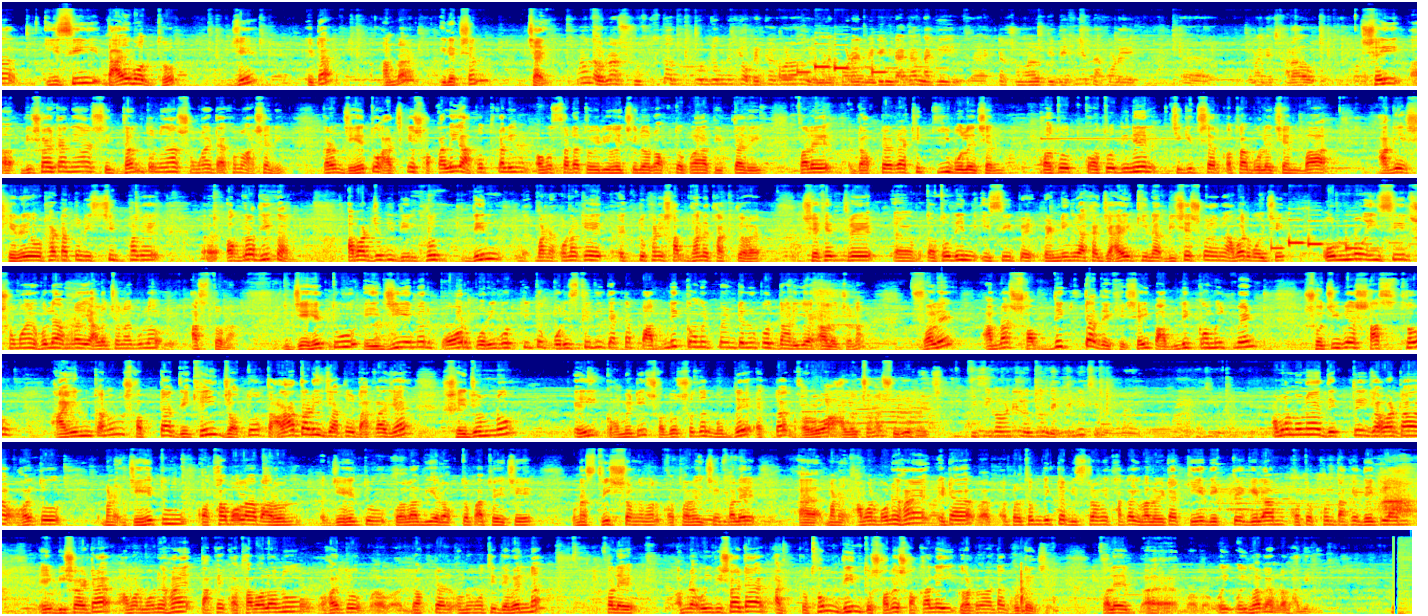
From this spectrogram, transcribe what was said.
ইসি দায়বদ্ধ যে এটা আমরা ইলেকশন চাই। ওনার সুস্থতা পর্যন্ত কি অপেক্ষা করা মানে পরের মিটিং ডাকা নাকি একটা সময় অবধি দেখিয়ে তারপরে ছাড়াও সেই বিষয়টা নেওয়ার সিদ্ধান্ত নেওয়ার সময়টা এখনও আসেনি। কারণ যেহেতু আজকে সকালেই আপৎকালীন অবস্থাটা তৈরি হয়েছিল, রক্তপাত ইত্যাদি, ফলে ডক্টররা ঠিক কী বলেছেন, কত কত দিনের চিকিৎসার কথা বলেছেন বা আগে সেরে ওঠাটা তো নিশ্চিতভাবে অগ্রাধিকার। আবার যদি দীর্ঘদিন মানে ওনাকে একটুখানি সাবধানে থাকতে হয়, সেক্ষেত্রে ততদিন ইসি পেন্ডিং রাখা যায় কি না বিশেষ করে আমি আবার বলছি অন্য ইসির সময় হলে আমরা এই আলোচনাগুলো আসতো না। যেহেতু এজিএম এর পর পরিবর্তিত পরিস্থিতিতে একটা পাবলিক কমিটমেন্টের উপর দাঁড়িয়ে আলোচনা, ফলে আমরা সব দিকটা দেখি। সেই পাবলিক কমিটমেন্ট সচিবের স্বাস্থ্য, আইন কানুন সবটা দেখেই যত তাড়াতাড়ি যাতে ডাকা যায়, সেজন্য এই কমিটির সদস্যদের মধ্যে একটা ঘরোয়া আলোচনা শুরু হয়েছে। কৃষি কমিটির লোকজন দেখতে গিয়েছিল? আমার মনে হয় দেখতে যাওয়াটা হয়তো মানে যেহেতু কথা বলা বারণ, যেহেতু গলা দিয়ে রক্তপাত হয়েছে, ওনার স্ত্রীর সঙ্গে আমার কথা হয়েছে, ফলে মানে আমার মনে হয় এটা, প্রথম দিকটা বিশ্রামে থাকাই ভালো। এটা কে দেখতে গেলাম, কতক্ষণ তাকে দেখলাম, এই বিষয়টা আমার মনে হয় তাকে কথা বলানো হয়তো ডক্টর অনুমতি দেবেন না। ফলে আমরা ওই বিষয়টা, আর প্রথম দিন তো সবে সকালে এই ঘটনাটা ঘটেছে। ফলে ওই, ওইভাবে আমরা ভাবিনি।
